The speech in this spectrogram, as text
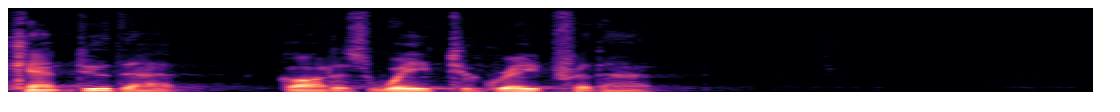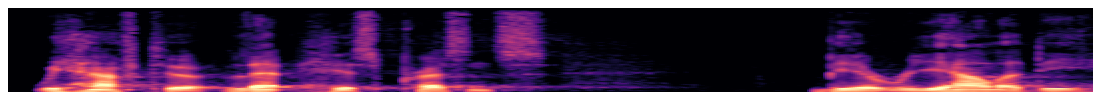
Can't do that. God is way too great for that. We have to let his presence be a reality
